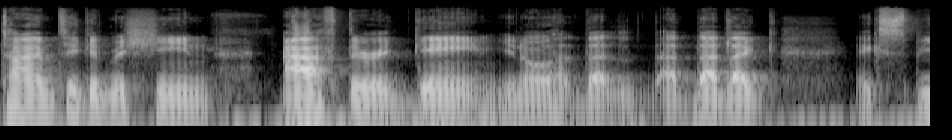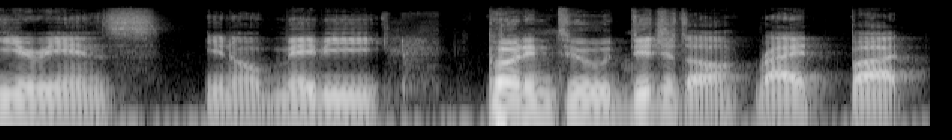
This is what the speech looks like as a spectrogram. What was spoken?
time ticket machine after a game. You know that that, that like experience. You know maybe put into digital, right? But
